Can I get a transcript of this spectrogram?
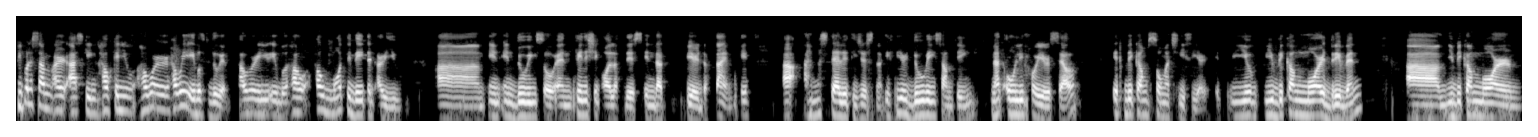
people some are asking how can you how are how are you able to do it? How are you able how how motivated are you um, in in doing so and finishing all of this in that period of time okay? Uh, i must tell you teachers now if you're doing something not only for yourself it becomes so much easier. It, you you become more driven um, you become more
